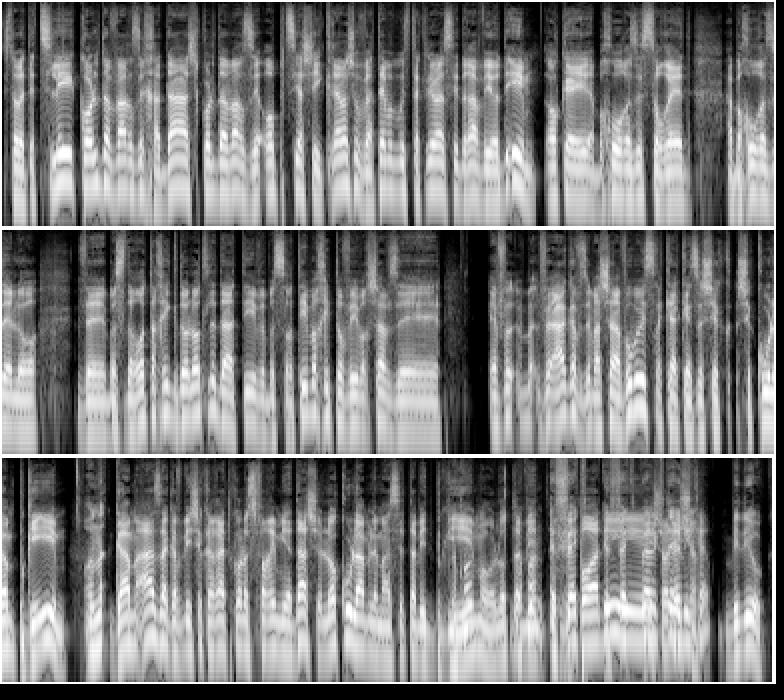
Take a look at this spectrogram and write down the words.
זאת אומרת, אצלי כל דבר זה חדש, כל דבר זה אופציה שיקרה משהו, ואתם מסתכלים על הסדרה ויודעים, אוקיי, הבחור הזה שורד, הבחור הזה לא, ובסדרות הכי גדולות לדעתי, ובסרטים הכי טובים עכשיו זה... איפה, ואגב, זה מה שאהבו במשחקי הכס, ש, שכולם פגיעים. עונה- גם אז, אגב, מי שקרא את כל הספרים ידע שלא כולם למעשה תמיד פגיעים, נכון, או לא תמיד... נכון, אפקט אפקט פרק שונה תשע, מכם. בדיוק.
